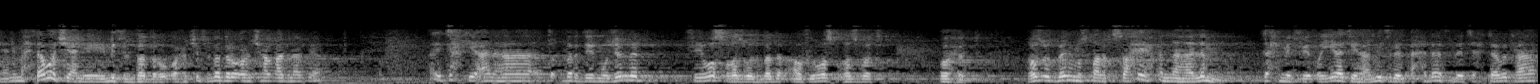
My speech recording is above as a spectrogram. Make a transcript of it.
يعني ما احتوتش يعني مثل بدر وأحد. شفت بدر وأحد شحال قعدنا فيها؟ أي تحكي عنها تقدر دير مجلد في وصف غزوة بدر أو في وصف غزوة أحد. غزوة بني المصطلق صحيح أنها لم تحمل في طياتها مثل الأحداث التي احتوتها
